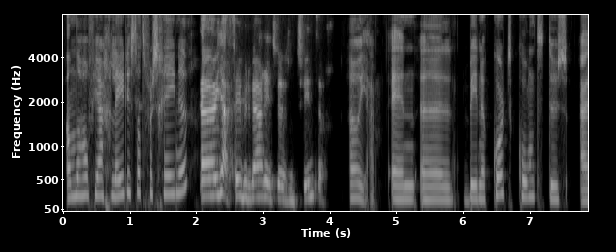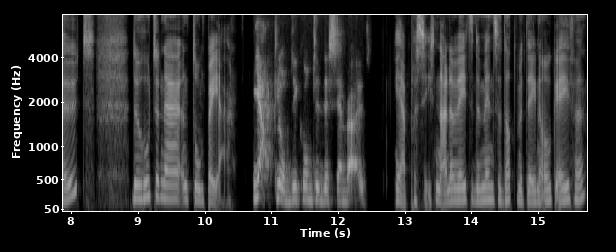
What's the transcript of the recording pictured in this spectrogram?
anderhalf jaar geleden is dat verschenen? Uh, ja, februari 2020. Oh ja, en uh, binnenkort komt dus uit de route naar een ton per jaar. Ja, klopt. Die komt in december uit. Ja, precies. Nou, dan weten de mensen dat meteen ook even.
